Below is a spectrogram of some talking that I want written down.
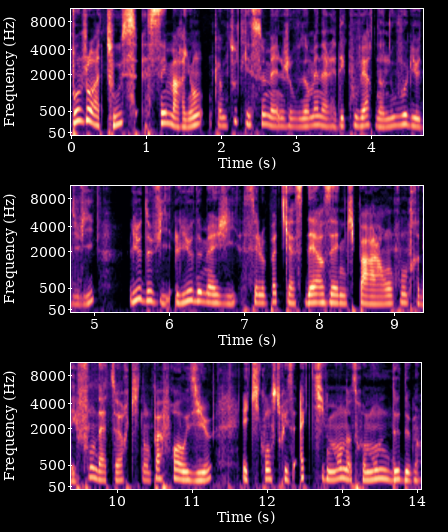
Bonjour à tous, c'est Marion. Comme toutes les semaines, je vous emmène à la découverte d'un nouveau lieu de vie. Lieu de vie, lieu de magie, c'est le podcast d'Airzen qui part à la rencontre des fondateurs qui n'ont pas froid aux yeux et qui construisent activement notre monde de demain.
